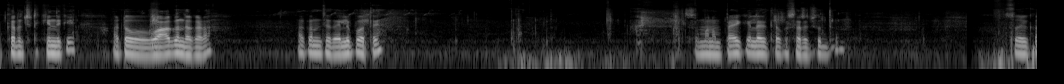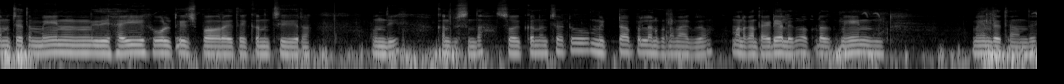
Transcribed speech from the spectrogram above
ఇక్కడ నుంచి కిందికి అటు వాగుంది అక్కడ. అక్కడ నుంచి అది వెళ్ళిపోతే. సో మనం పైకి వెళ్ళైతే ఒకసారి చూద్దాం. సో ఇక్కడ నుంచి అయితే మెయిన్ ఇది హై వోల్టేజ్ పవర్ అయితే ఇక్కడ నుంచి ఉంది. కనిపిస్తుందా? సో ఇక్కడ నుంచి అటు మిట్టాపల్లి అనుకుంటా మ్యాక్సిమం మనకు అంత ఐడియా లేదు. అక్కడ మెయిన్ మెయిన్ అయితే ఉంది.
